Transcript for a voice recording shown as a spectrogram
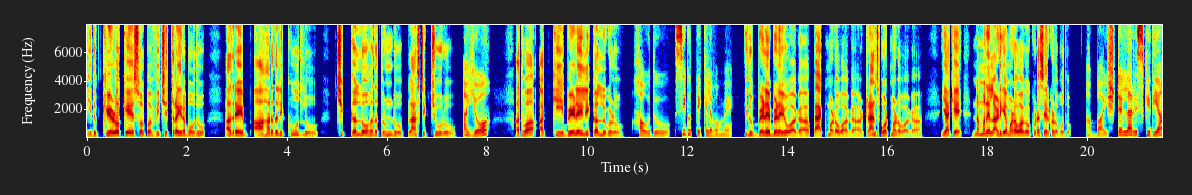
ಇದು ಕೇಳೋಕೆ ಸ್ವಲ್ಪ ವಿಚಿತ್ರ ಇರಬಹುದು ಆದರೆ ಆಹಾರದಲ್ಲಿ ಕೂದ್ಲು ಚಿಕ್ಕ ಲೋಹದ ತುಂಡು ಪ್ಲಾಸ್ಟಿಕ್ ಚೂರು. ಅಯ್ಯೋ! ಅಥವಾ ಅಕ್ಕಿ ಬೇಳೆಯಲ್ಲಿ ಕಲ್ಲುಗಳು. ಹೌದು ಸಿಗುತ್ತೆ ಕೆಲವೊಮ್ಮೆ. ಇದು ಬೆಳೆ ಬೆಳೆಯುವಾಗ ಪ್ಯಾಕ್ ಮಾಡೋವಾಗ ಟ್ರಾನ್ಸ್ಪೋರ್ಟ್ ಮಾಡೋವಾಗ ಯಾಕೆ ನಮ್ಮನೇಲಿ ಅಡಿಗೆ ಮಾಡುವಾಗ ಕೂಡ ಸೇರ್ಕೊಳ್ಳಬಹುದು ಅಬ್ಬಾ ಇಷ್ಟೆಲ್ಲ ರಿಸ್ಕ್ ಇದೆಯಾ?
